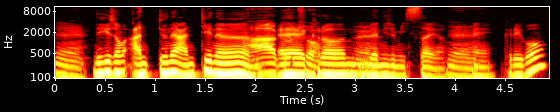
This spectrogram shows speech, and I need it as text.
예. 이게 좀 안, 눈에 안 띄는 아, 예, 그렇죠. 그런 예. 면이 좀 있어요. 예. 예, 그리고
